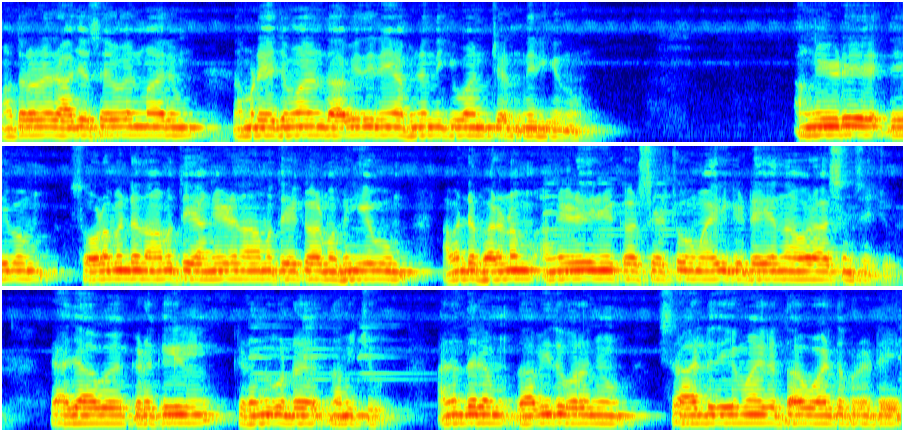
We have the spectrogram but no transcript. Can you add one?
മാത്രമല്ല രാജ്യസേവകന്മാരും നമ്മുടെ യജമാനൻ ദാവീദിനെ അഭിനന്ദിക്കുവാൻ ചെന്നിരിക്കുന്നു. അങ്ങയുടെ ദൈവം സോളമന്റെ നാമത്തെ അങ്ങയുടെ നാമത്തേക്കാൾ മഹനീയവും അവന്റെ ഭരണം അങ്ങയുടേതിനേക്കാൾ ശ്രേഷ്ഠവുമായിരിക്കട്ടെ എന്ന് അവർ ആശംസിച്ചു. രാജാവ് കിടക്കയിൽ കിടന്നുകൊണ്ട് നമിച്ചു. അനന്തരം ദാവീദ് പറഞ്ഞു ഇസ്രായേലിന്റെ ദൈവമായ കർത്താവ് വാഴ്ത്തപ്പെടട്ടെ.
